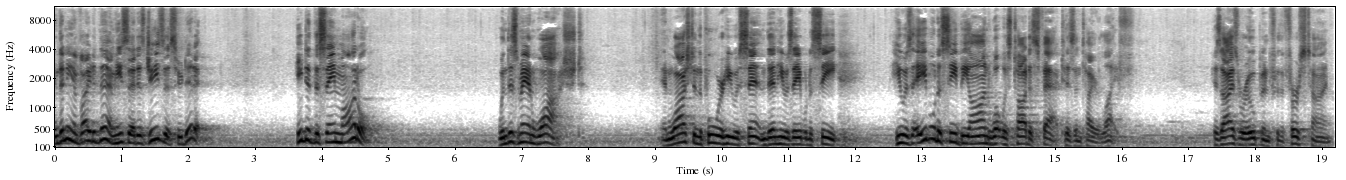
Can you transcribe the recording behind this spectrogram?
and then he invited them. He said, It's Jesus who did it. He did the same model. When this man washed, and washed in the pool where he was sent, and then he was able to see, he was able to see beyond what was taught as fact his entire life. His eyes were opened for the first time.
